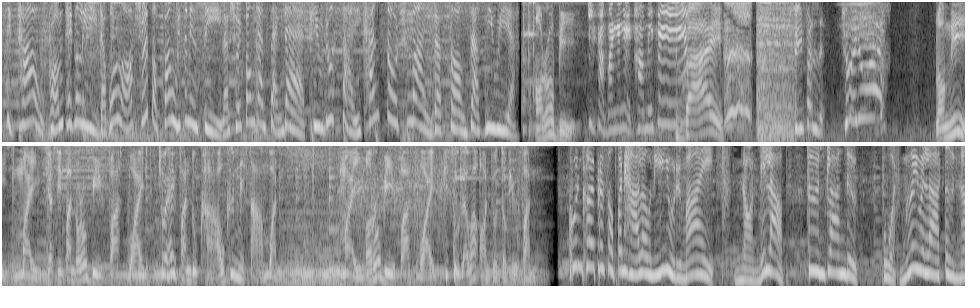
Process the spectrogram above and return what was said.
50 เท่า พร้อมเทคโนโลยีดับเบิลล็อกช่วยปกป้องวิตามินซี และช่วยป้องกันแสงแดด ผิวดูใสขั้นสุดใหม่ แบบซองจากนีเวียออร b บีอีกสามวันยังไงพอไหมเจ๊บายสีฟันเหลืองช่วยด้วย ลองนี่ใหม่ยาสีฟันออโรบีฟาสต์ไวท์ช่วยให้ฟันดูขาวขึ้นใน 3 วัน ใหม่ออโรบีฟาสต์ไวท์พิสูจน์แล้วว่าอ่อนโยนต่อผิวฟัน คุณเคยประสบปัญหาเหล่านี้อยู่หรือไม่ นอนไม่หลับ ตื่นกลางดึก ปวดเมื่อยเวลาตื่นน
